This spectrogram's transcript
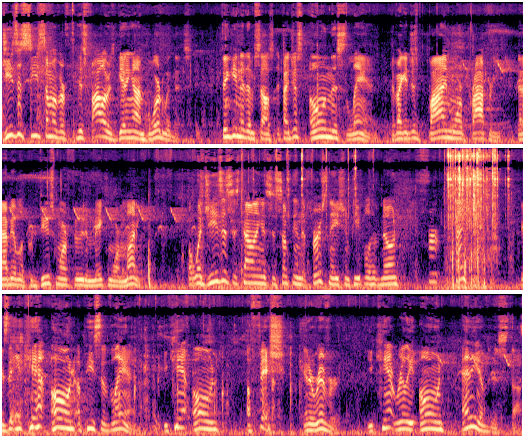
Jesus sees some of his followers getting on board with this, thinking to themselves, if I just own this land, if I could just buy more property, then I'd be able to produce more food and make more money. But what Jesus is telling us is something that First Nation people have known for centuries, is that you can't own a piece of land. You can't own a fish in a river. You can't really own any of this stuff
